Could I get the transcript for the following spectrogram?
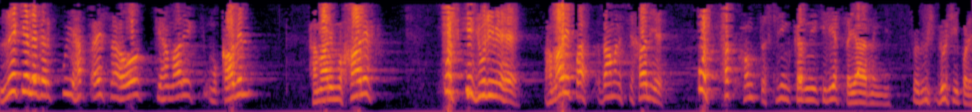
لیکن اگر کوئی حق ایسا ہو کہ ہمارے مقابل، ہمارے مخالف اس کی جولی میں ہے، ہمارے پاس دامن سے خالی ہے، اس حق ہم تسلیم کرنے کے لیے تیار نہیں ہے تو درشی پڑے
